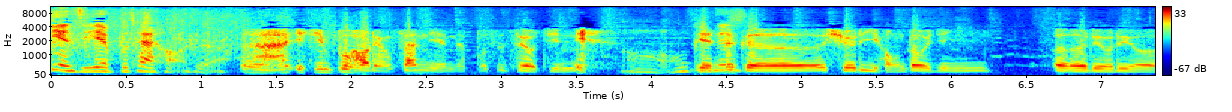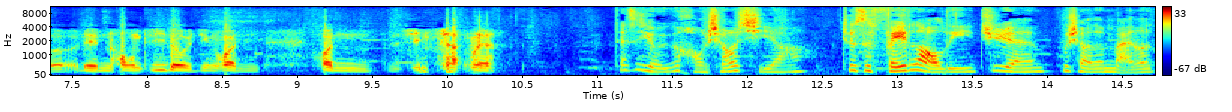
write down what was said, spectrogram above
电子业不太好是吧？呃，已经不好两三年了，不是只有今年。哦，连那个雪里红都已经二二六六，连宏基都已经换换执行长了。但是有一个好消息啊，就是肥老黎居然不晓得买了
